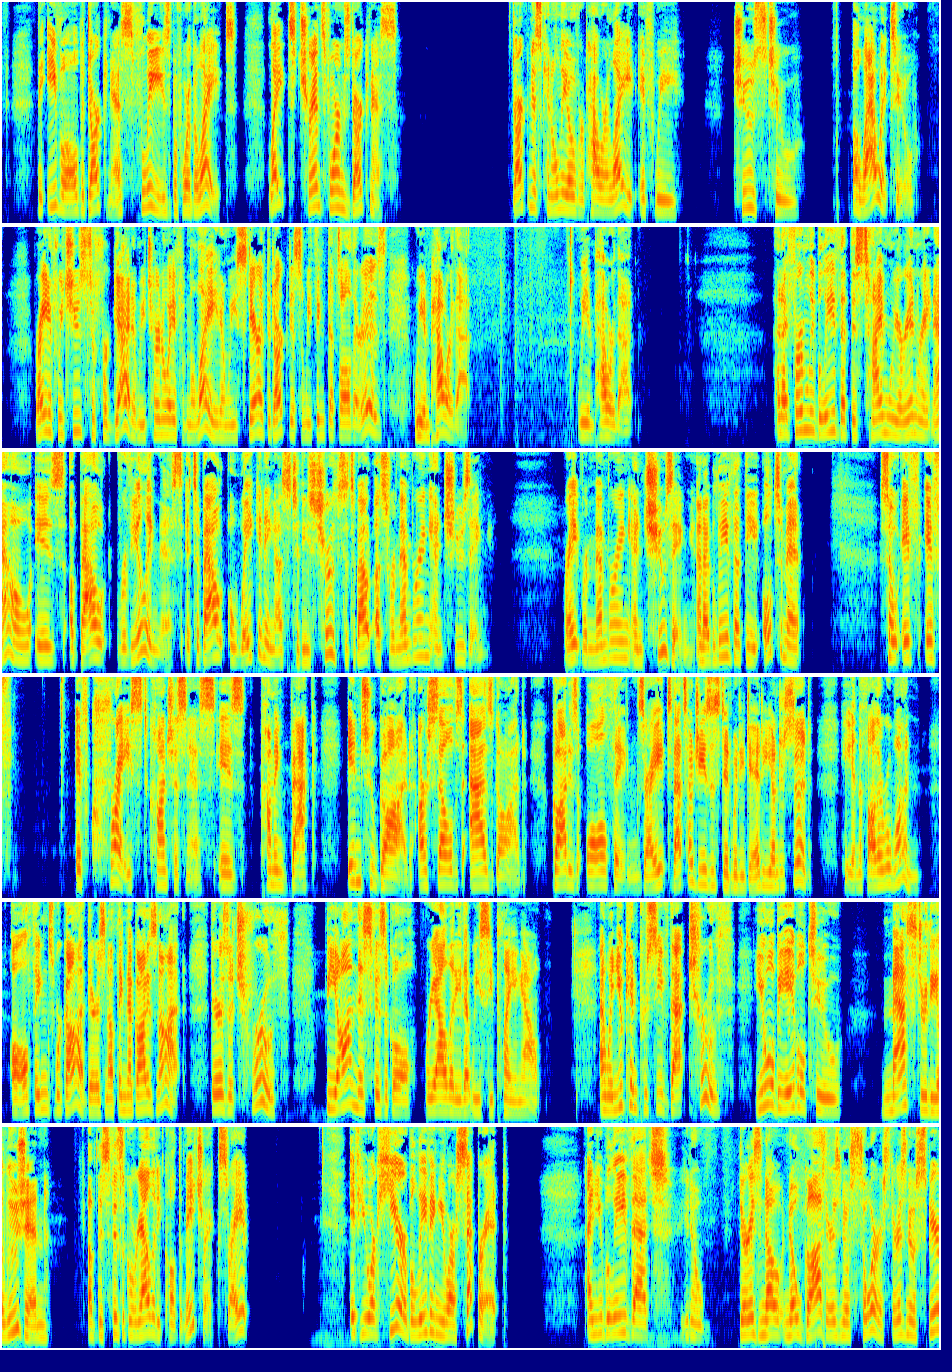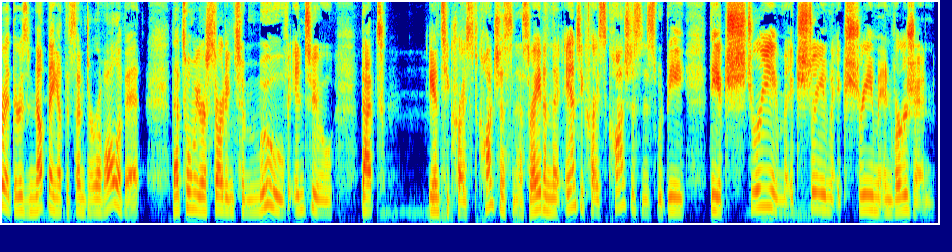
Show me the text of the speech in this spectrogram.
the evil, the darkness flees before the light. Light transforms darkness darkness can only overpower light if we choose to allow it to. Right? If we choose to forget and we turn away from the light and we stare at the darkness and we think that's all there is, we empower that. We empower that. And I firmly believe that this time we are in right now is about revealing this. It's about awakening us to these truths. It's about us remembering and choosing right? Remembering and choosing. And I believe that the ultimate, so if, if, if Christ consciousness is coming back into God, ourselves as God, God is all things, right? That's how Jesus did what he did. He understood he and the Father were one. All things were God. There is nothing that God is not. There is a truth beyond this physical reality that we see playing out. And when you can perceive that truth, you will be able to master the illusion of this physical reality called the matrix, right? If you are here believing you are separate and you believe that, you know, there is no no god there is no source there is no spirit there is nothing at the center of all of it that's when we are starting to move into that antichrist consciousness, right? And the antichrist consciousness would be the extreme, extreme, extreme inversion,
